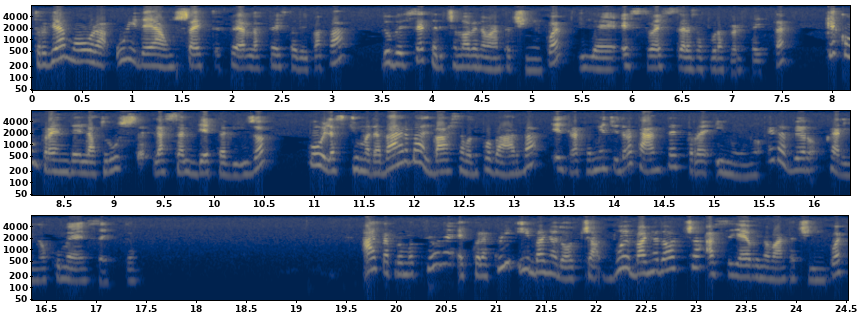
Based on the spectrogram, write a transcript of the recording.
Troviamo ora un'idea, un set per la festa del papà, dove il set è 19,95, il SOS rasatura perfetta, che comprende la trousse, la salvietta viso, poi la schiuma da barba, il balsamo dopo barba e il trattamento idratante 3 in 1. È davvero carino come set. Altra promozione quella qui, il bagno doccia, due bagno doccia a 6,95 euro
